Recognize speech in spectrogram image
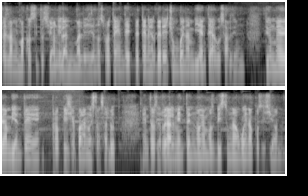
pues la misma constitución y las mismas leyes nos protegen de, de tener derecho a un buen ambiente, a gozar de un, de un medio ambiente propicio para nuestra salud. Entonces realmente no hemos visto una buena posición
